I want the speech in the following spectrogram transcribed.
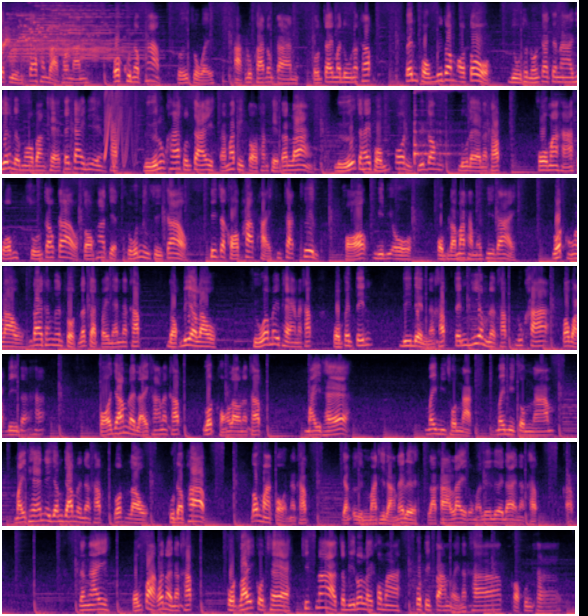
779,000 บาทเท่านั้นรถคุณภาพสวยๆ หากลูกค้าต้องการสนใจมาดูนะครับ เป็นผมวิดอมออโต้อยู่ถนนกาญจนาเยื้องเดอะมอลล์บางแคใกล้ๆนี่เองครับ หรือลูกค้าสนใจสามารถติดต่อทางเพจด้านล่าง หรือจะให้ผมอ้นวิดอมดูแลนะครับโทรมาหาผม 0992570149 ที่จะขอภาพถ่ายที่ชัดขึ้น ขอวิดีโอ ผมสามารถทำให้พี่ได้ รถของเราได้ทั้งเงินสดและจัดไฟแนนซ์นะครับ ดอกเบี้ยเราถือว่าไม่แพงนะครับ ผมเป็นติ้นดีเด่นนะครับ เต็นท์เยี่ยมเลยครับ ลูกค้าประวัติดีนะฮะ ขอย้ำหลาย ๆ ครั้งนะครับ รถของเรานะครับ ไม่แท้ ไม่มีชนหนัก ไม่มีจมน้ำไม่แท้เนี่ยย้ำๆเลยนะครับ รถเราคุณภาพต้องมาก่อนนะครับ อย่างอื่นมาทีหลังได้เลย ราคาไล่ลงมาเรื่อย ๆ ได้นะครับ ครับ ยังไง ผมฝากไว้หน่อยนะครับ กดไลค์ กดแชร์ คลิปหน้าจะมีรถอะไรเข้ามา กดติดตามหน่อยนะครับ ขอบคุณครับ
